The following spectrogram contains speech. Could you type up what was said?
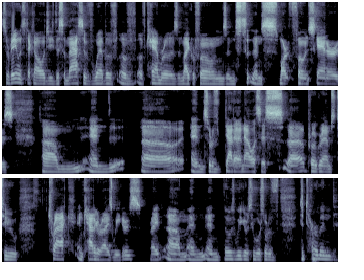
surveillance technology, this massive web of, of, of cameras and microphones and, and smartphone scanners um, and uh, and sort of data analysis uh, programs to track and categorize Uyghurs, right? Um, and and those Uyghurs who were sort of determined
